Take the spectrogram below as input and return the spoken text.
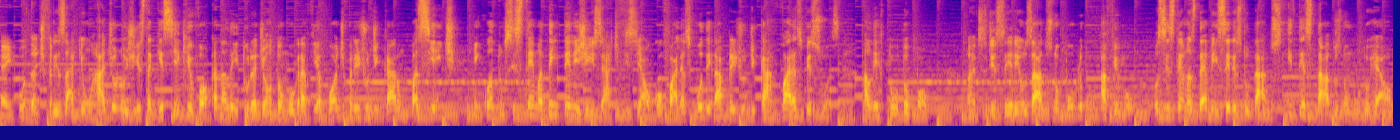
É importante frisar que um radiologista que se equivoca na leitura de uma tomografia pode prejudicar um paciente, enquanto um sistema de inteligência artificial com falhas poderá prejudicar várias pessoas, alertou Topol. Antes de serem usados no público, afirmou: os sistemas devem ser estudados e testados no mundo real.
